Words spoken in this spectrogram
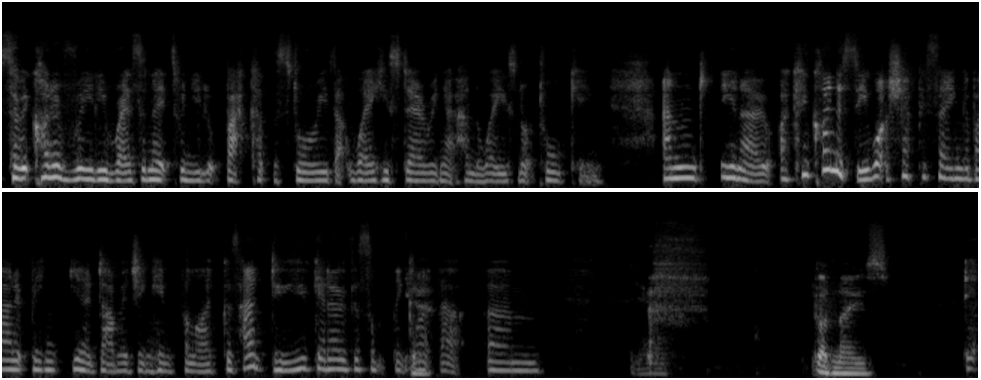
So it kind of really resonates when you look back at the story that way he's staring at her and the way he's not talking. And, you know, I can kind of see what Shep is saying about it being, you know, damaging him for life. Because how do you get over something Yeah. like that? Um, Yeah. God knows. It,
